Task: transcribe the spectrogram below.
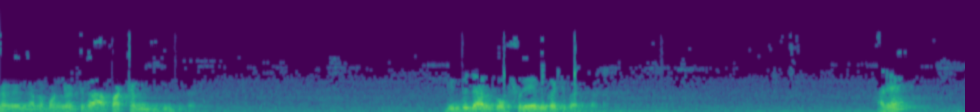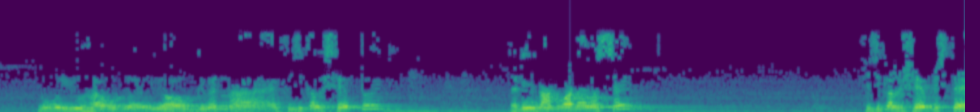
సగం కనబడినట్టుగా ఆ పక్క నుంచి దింపుతాడు. దింపి దానికి ఒక ఫ్రేమ్ కట్టి పెడతాడు. అరే నువ్వు you have you have given physical shape to it that is not what I was say physical shape ఇస్తే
